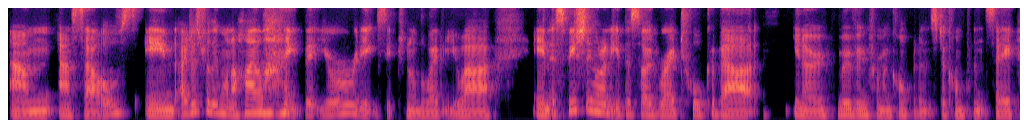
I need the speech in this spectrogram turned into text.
um, ourselves. And I just really want to highlight that you're already exceptional the way that you are. And especially on an episode where I talk about, you know, moving from incompetence to competency.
